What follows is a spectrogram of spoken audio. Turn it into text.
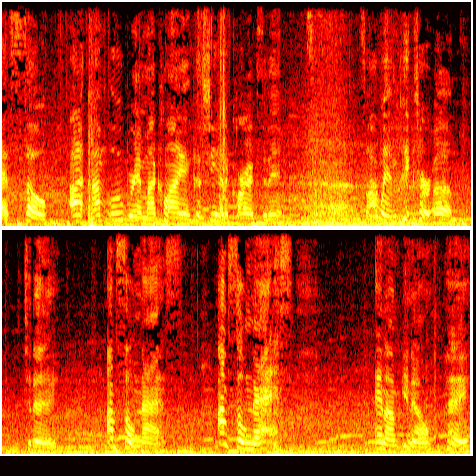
Yes, so I, I'm Ubering my client because she had a car accident. So, I went and picked her up today. I'm so nice. I'm so nice. And I'm, you know, hey,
